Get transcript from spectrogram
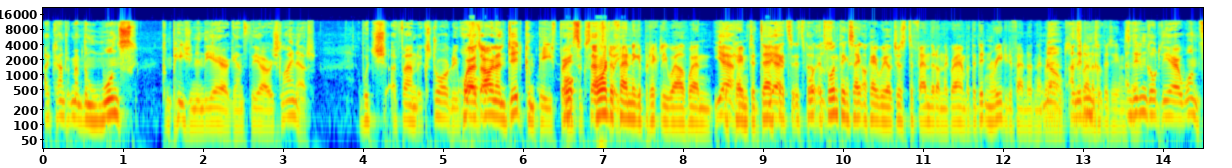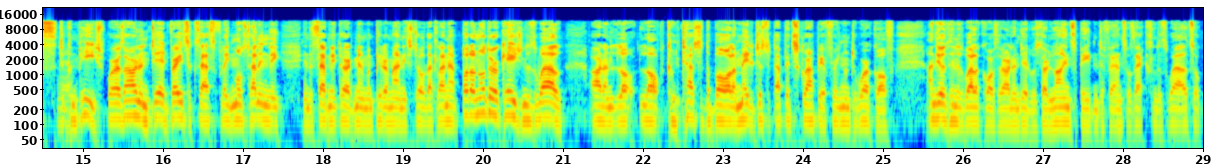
I can't remember them once competing in the air against the Irish line out which I found extraordinary. Whereas or, Ireland did compete very or, successfully, or defending it particularly well when yeah, it came to deck. Yeah, it's it's, it's one thing saying okay, we'll just defend it on the ground, but they didn't really defend it on the ground. No, and they well didn't. Go, teams, and they didn't go to the air once to yeah. compete. Whereas Ireland did very successfully, most tellingly in the 73rd minute when Peter O'Mahony stole that line out. But on other occasions as well, Ireland lo- lo- contested the ball and made it just that bit scrappier for England to work off. And the other thing as well, of course, that Ireland did was their line speed and defence was excellent as well. So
